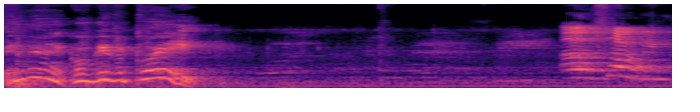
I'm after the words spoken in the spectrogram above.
Minute, go get a plate. Oh, sorry.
